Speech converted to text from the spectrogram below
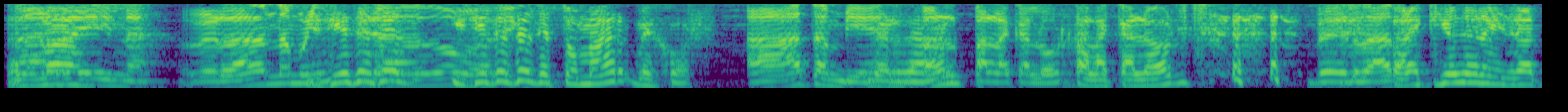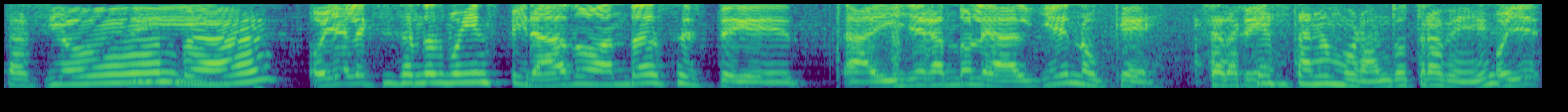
la reina, ¿verdad? Anda muy Y si es y si es esas de tomar, mejor. Ah, también, ¿Verdad? para, para la calor. Para la calor. ¿Verdad? Para aquello de la hidratación, Sí. ¿verdad? Oye, Alexis, andas muy inspirado, andas este ahí llegándole a alguien o qué? ¿Será Sí. que se está enamorando otra vez? Oye,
